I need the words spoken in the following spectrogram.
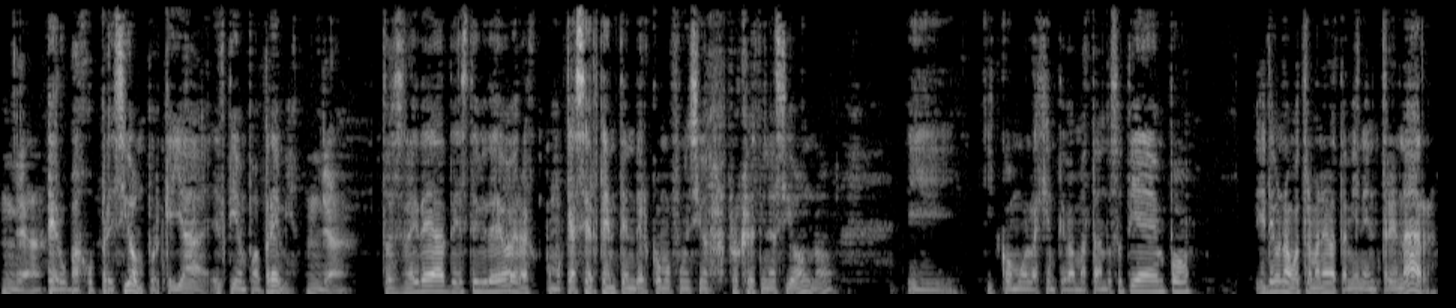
Ya. pero bajo presión porque ya el tiempo apremia. Ya. Entonces la idea de este video era como que hacerte entender cómo funciona la procrastinación, ¿no? Y, y cómo la gente va matando su tiempo. Y de una u otra manera también entrenar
